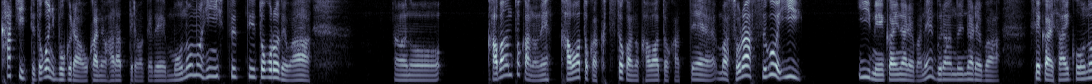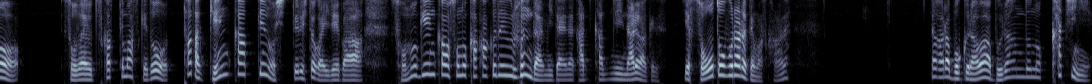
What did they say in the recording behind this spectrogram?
価値ってとこに僕らはお金を払ってるわけで物の品質っていうところではあのカバンとかのね革とか靴とかの革とかってまあそれはすごいいいいいメーカーになればねブランドになれば世界最高の素材を使ってますけどただ原価っていうのを知ってる人がいればその原価をその価格で売るんだみたいな感じになるわけです。いや相当ぶられてますからね。だから僕らはブランドの価値に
